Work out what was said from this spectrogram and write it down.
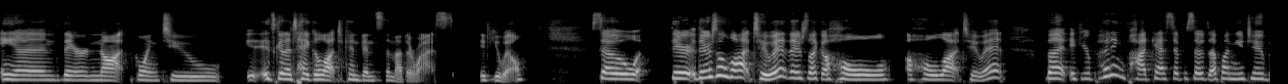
and they're not going to it's going to take a lot to convince them otherwise, if you will. So there there's a lot to it. There's like a whole a whole lot to it. But if you're putting podcast episodes up on YouTube,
